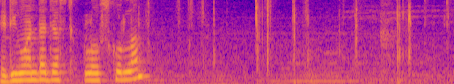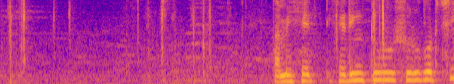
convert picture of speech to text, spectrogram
হেডিং ওয়ানটা জাস্ট ক্লোজ করলাম। তো আমি হেড হেডিং টু শুরু করছি।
